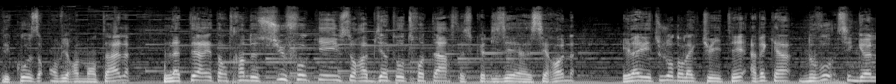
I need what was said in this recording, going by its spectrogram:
des causes environnementales. La Terre est en train de suffoquer, il sera bientôt trop tard, c'est ce que disait Céron. Et là, il est toujours dans l'actualité avec un nouveau single.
